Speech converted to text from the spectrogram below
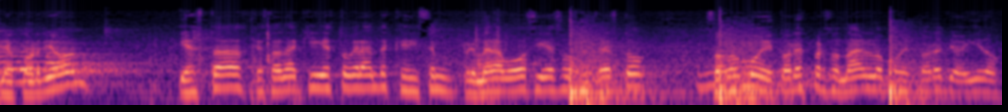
mi acordeón. Y estas que están aquí, estos grandes que dicen primera voz y eso, pues esto, son los monitores personales, los monitores de oído.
